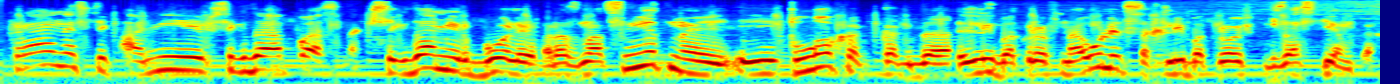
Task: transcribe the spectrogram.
крайности, они всегда опасны. Всегда мир более разноцветный и плохо, когда либо кровь на улицах, либо кровь в застенках.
